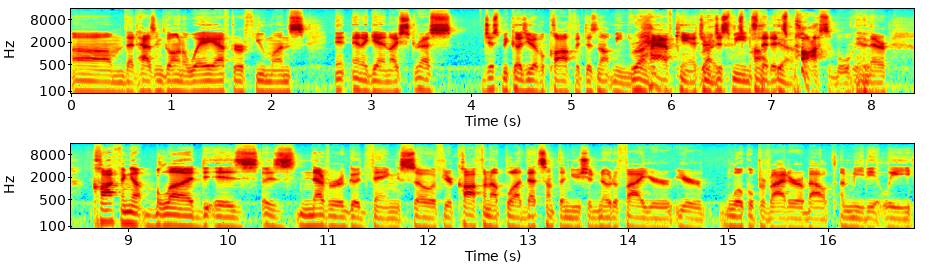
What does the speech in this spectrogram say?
um, that hasn't gone away after a few months. And, and, again, I stress just because you have a cough, it does not mean you right. have cancer. Right. It just means that it's yeah. possible yeah. in there. Coughing up blood is is never a good thing. So if you're coughing up blood, that's something you should notify your your local provider about immediately.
